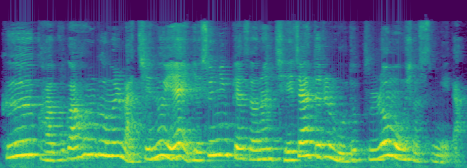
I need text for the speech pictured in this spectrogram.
그 과부가 헌금을 마친 후에 예수님께서는 제자들을 모두 불러 모으셨습니다.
